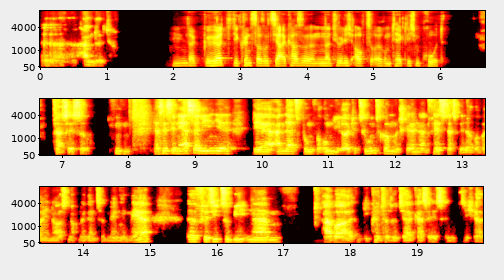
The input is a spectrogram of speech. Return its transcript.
äh, handelt. Hm, da gehört die Künstlersozialkasse natürlich auch zu eurem täglichen Brot. Das ist so. Das ist in erster Linie der Ansatzpunkt, warum die Leute zu uns kommen und stellen dann fest, dass wir darüber hinaus noch eine ganze Menge mehr äh, für sie zu bieten haben. Aber die Künstlersozialkasse ist sicher,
